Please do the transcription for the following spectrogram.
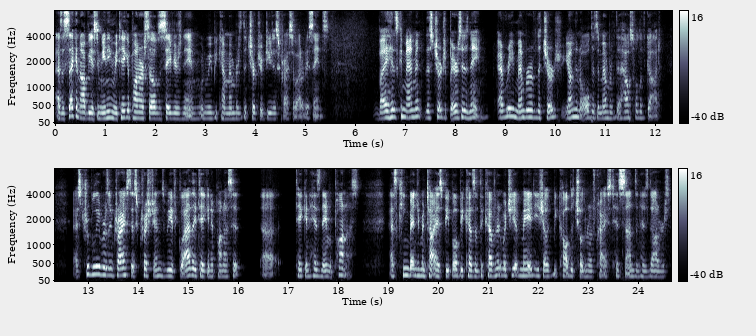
As a second obvious meaning, we take upon ourselves the Savior's name when we become members of the Church of Jesus Christ of Latter day Saints. By his commandment, this church bears his name. Every member of the church, young and old, is a member of the household of God. As true believers in Christ, as Christians, we have gladly taken upon us, uh, taken his name upon us. As King Benjamin taught his people, because of the covenant which ye have made, ye shall be called the children of Christ, his sons and his daughters.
